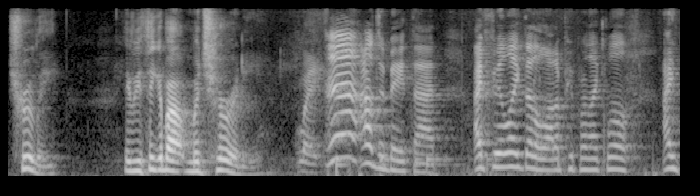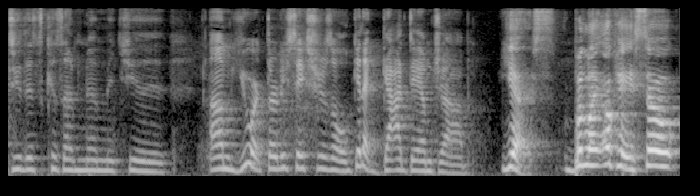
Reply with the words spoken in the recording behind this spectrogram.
truly if you think about maturity like Eh, I'll debate that. I feel like that a lot of people are like, well, I do this because I'm not mature. Um, you are 36 years old. Get a goddamn job. yes but like okay so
